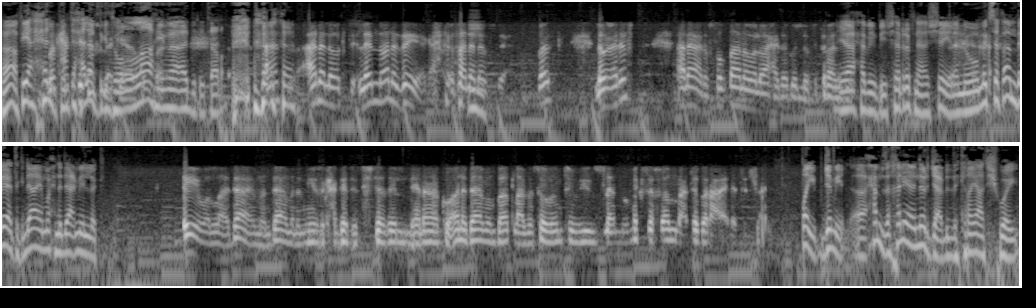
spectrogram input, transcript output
ها فيها حلف أنت حلفت قلت والله. ما أدري ترى. أنا لو أكت... لأنه أنا زيك أنا. نفسي. بس لو عرفت أنا أعرف. سلطان أول واحد أقول له في يا حبيبي شرفنا هالشيء لأنه مكس إف إم بيتك دايم وإحنا داعمين لك. إي والله دائما دائما ال music حقتي تشتغل هناك وأنا دائما بطلع بسوي interviews لأنه مكس اف ام أعتبر عائلة الثاني طيب جميل آه، حمزة خلينا نرجع بالذكريات شوي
